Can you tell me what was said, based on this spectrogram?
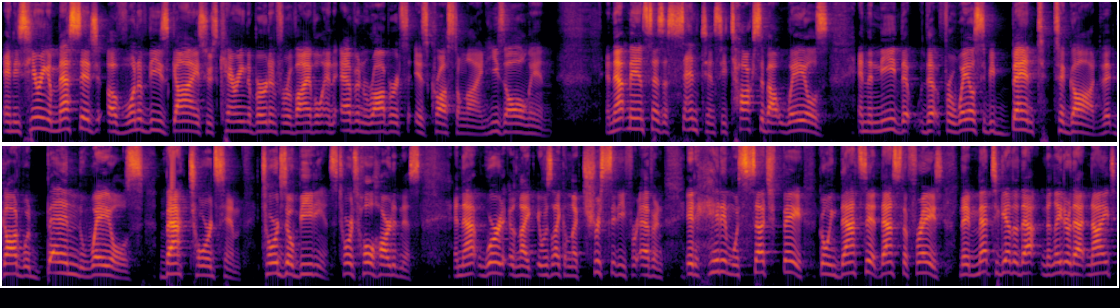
And he's hearing a message of one of these guys who's carrying the burden for revival, and Evan Roberts is crossed a line. He's all in. And that man says a sentence. He talks about Wales and the need that, that for Wales to be bent to God, that God would bend Wales back towards Him, towards obedience, towards wholeheartedness. And that word, like it was like electricity for Evan. It hit him with such faith, going, "That's it. That's the phrase." They met together that later that night.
